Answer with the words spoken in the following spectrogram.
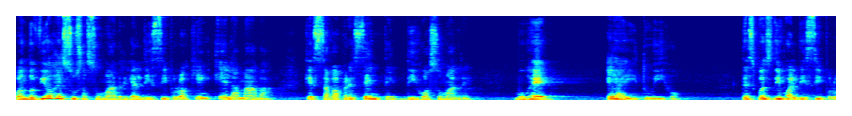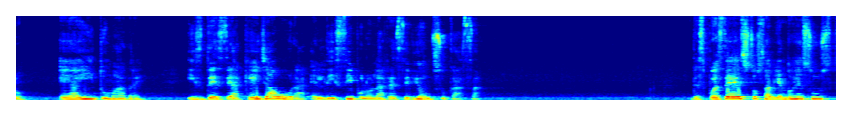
Cuando vio Jesús a su madre y al discípulo a quien él amaba, que estaba presente, dijo a su madre, Mujer, he ahí tu hijo. Después dijo al discípulo, He ahí tu madre. Y desde aquella hora el discípulo la recibió en su casa. Después de esto, sabiendo Jesús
